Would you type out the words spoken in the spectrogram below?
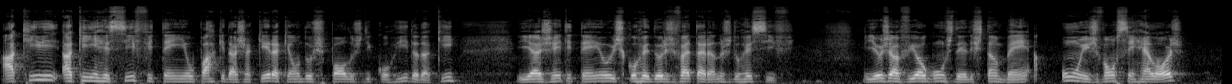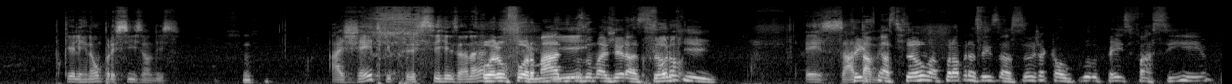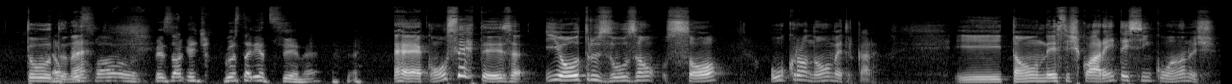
Aqui, aqui em Recife tem o Parque da Jaqueira, que é um dos polos de corrida daqui, e a gente tem os corredores veteranos do Recife. E eu já vi alguns deles também. Uns vão sem relógio, porque eles não precisam disso. A gente que precisa, né? Foram formados e numa geração foram... que Exatamente. Sensação, a própria sensação já calcula o pace facinho. Tudo, é né? Pessoal, pessoal que a gente gostaria de ser, né? É, com certeza. E outros usam só o cronômetro, cara. E, então, nesses 45 anos,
